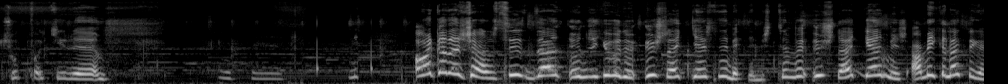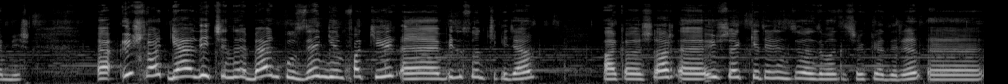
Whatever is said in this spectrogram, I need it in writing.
Çok fakirim. Arkadaşlar sizden önceki video 3 like gelmesini beklemiştim ve 3 like gelmiş. 2 like de gelmiş. 3 like geldiği için de ben bu zengin fakir e, videosunu çekeceğim. Arkadaşlar 3 like getirdiğiniz için zaman teşekkür ederim. E,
